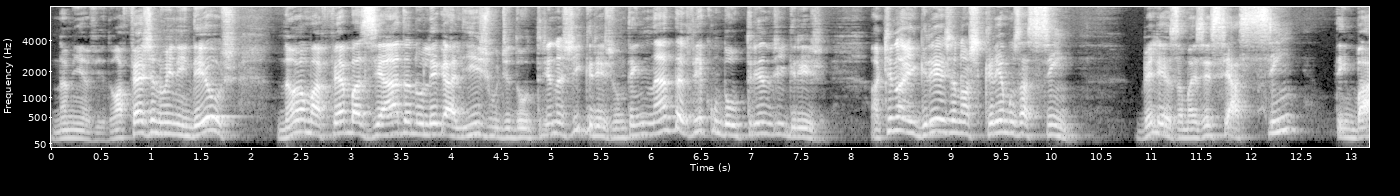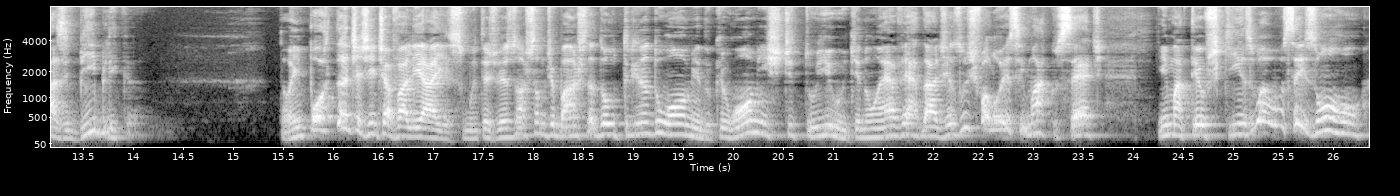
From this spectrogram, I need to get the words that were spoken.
na minha vida. Uma fé genuína em Deus não é uma fé baseada no legalismo de doutrinas de igreja, não tem nada a ver com doutrina de igreja. Aqui na igreja nós cremos assim. Beleza, mas esse assim tem base bíblica? Então é importante a gente avaliar isso. Muitas vezes nós estamos debaixo da doutrina do homem, do que o homem instituiu e que não é a verdade. Jesus falou isso em Marcos 7, em Mateus 15. Vocês honram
